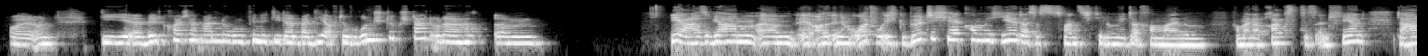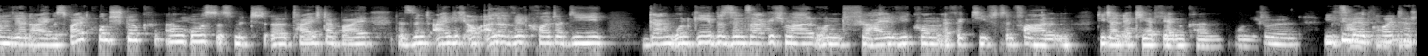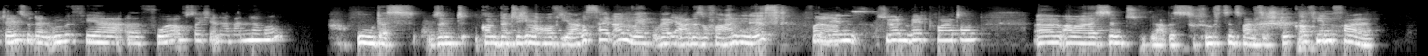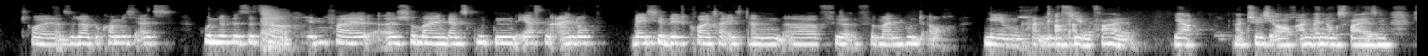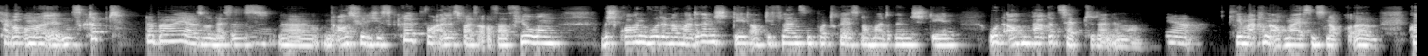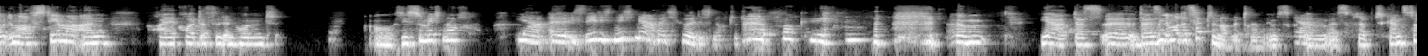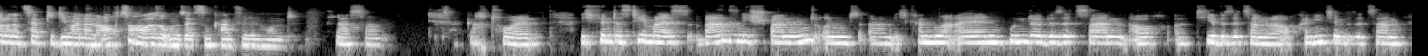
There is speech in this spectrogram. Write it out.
Voll. Und die äh, Wildkräuterwanderung, findet die dann bei dir auf dem Grundstück statt oder ähm ja, also wir haben ähm, äh, in dem Ort, wo ich gebürtig herkomme hier, das ist 20 Kilometer von, meinem, von meiner Praxis entfernt, da haben wir ein eigenes Waldgrundstück, ein großes mit äh, Teich dabei. Da sind eigentlich auch alle Wildkräuter, die gang und gäbe sind, sag ich mal, und für Heilwirkungen effektiv sind vorhanden, die dann erklärt werden können. Und Schön. Wie viele Kräuter stellst du dann ungefähr äh, vor auf solch einer Wanderung? Uh, das sind, kommt natürlich immer auf die Jahreszeit an, wer, wer ja. gerade so vorhanden ist von ja. den schönen Wildkräutern. Ähm, aber es sind ja bis zu 15, 20 Stück auf jeden Fall. Toll. Also da bekomme ich als Hundebesitzer auf jeden Fall äh, schon mal einen ganz guten ersten Eindruck, welche Wildkräuter ich dann äh, für, für meinen Hund auch nehmen kann. Auf jeden Fall, ja. Natürlich auch Anwendungsweisen. Ich habe auch immer ein Skript dabei. Also das ist äh, ein ausführliches Skript, wo alles, was auf der Führung besprochen wurde, nochmal drin steht, auch die Pflanzenporträts nochmal drin stehen und auch ein paar Rezepte dann immer. Ja. Wir machen auch meistens noch, äh, kommt immer aufs Thema an, Heilkräuter für den Hund. Oh, siehst du mich noch? Ja, äh, ich sehe dich nicht mehr, aber ich höre dich noch total. Okay. ähm, ja, das, äh, da sind immer Rezepte noch mit drin im, ja. im äh, Skript. Ganz tolle Rezepte, die man dann auch zu Hause umsetzen kann für den Hund. Klasse. Ach toll. Ich finde, das Thema ist wahnsinnig spannend und ähm, ich kann nur allen Hundebesitzern, auch äh, Tierbesitzern oder auch Kaninchenbesitzern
